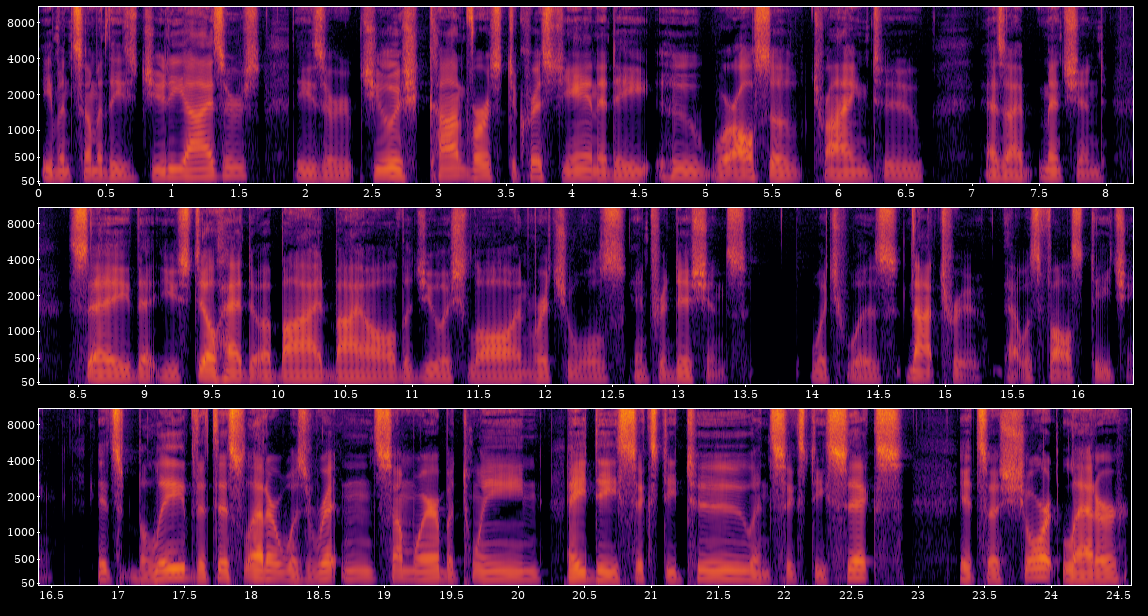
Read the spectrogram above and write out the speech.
even some of these Judaizers. These are Jewish converts to Christianity who were also trying to, as I mentioned, say that you still had to abide by all the Jewish law and rituals and traditions, which was not true. That was false teaching. It's believed that this letter was written somewhere between AD 62 and 66. It's a short letter.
